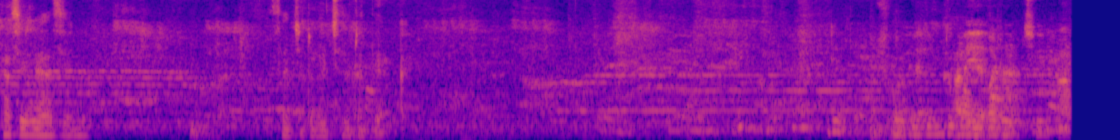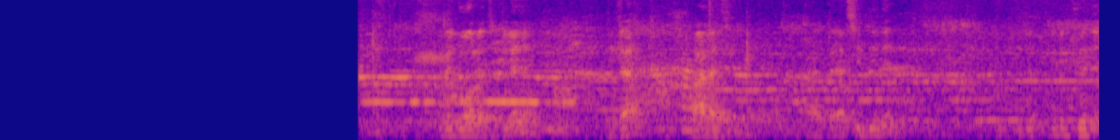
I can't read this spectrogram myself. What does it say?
হাসি না হাসি না স্যার যেটা বলছে ওটা দেখ। সবই কিন্তু বাম্পার হচ্ছে। জল আছে ঠিক আছে? এটা আর আছে। আর দে। এটা এটা দে।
